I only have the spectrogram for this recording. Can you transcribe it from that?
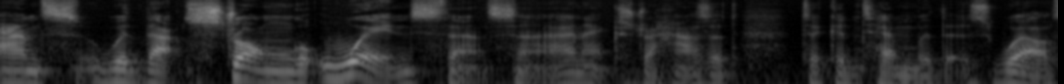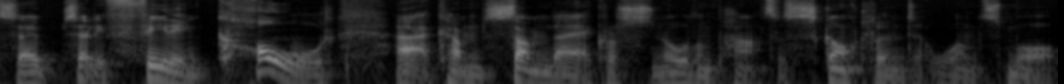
And with that strong wind, that's an extra hazard to contend with as well. So certainly feeling cold uh, come Sunday across the northern parts of Scotland once more.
